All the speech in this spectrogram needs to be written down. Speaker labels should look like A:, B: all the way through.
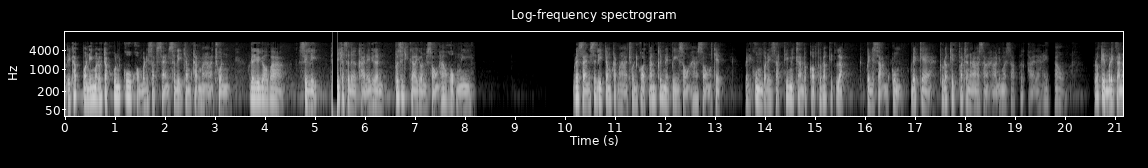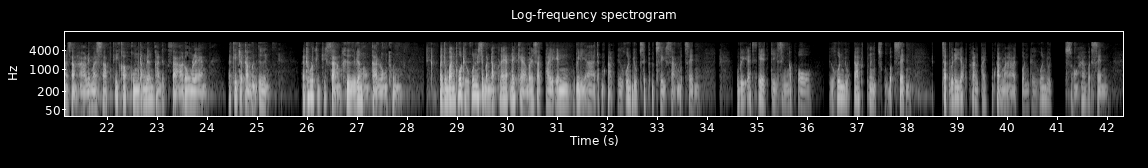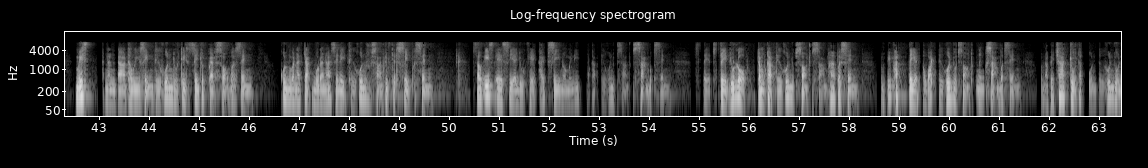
A: วัสดีครับ วันนี้มารู้จักหุ้นกู้ของบริษัทแสนสิริจำกัดมหาชน เรียกย่อๆว่าสิริที่จะเสนอขายในเดือนพฤศจิกายน 256 นี้ บริษัทแสนสิริจำกัดมหาชนก่อตั้งขึ้นในปี 2527 เป็นกลุ่มบริษัทที่มีการประกอบธุรกิจหลักเป็น 3 กลุ่ม ได้แก่ธุรกิจพัฒนาอสังหาริมทรัพย์เพื่อขายและให้เช่า ธุรกิจบริการอสังหาริมทรัพย์ที่ครอบคลุมทั้งเรื่องการศึกษาโรงแรม และกิจกรรมอื่นๆ และธุรกิจที่ 3 คือเรื่องของการลงทุน ปัจจุบันผู้ถือหุ้น 10 อันดับแรกได้แก่บริษัทไทย NVDR จำกัดถือหุ้นอยู่ 10.43% UBS AG สิงคโปร์ถือหุ้นอยู่ 9.10%สัตววิทยาประกันภัยจำกัดมหาชนถือหุ้นอยู่ 25%มิสธนันดาทวีสินถือหุ้นอยู่ที่4.82%คุณวรรณจักรบุรณสิริถือหุ้นอยู่ 3.74% Southeast Asia UK Type C Nominee จำกัดถือหุ้นอยู่ 3.3% State Street ยุโรปจำกัดถือหุ้นอยู่ 2.35% คุณพิพัฒน์เตียรวัฒน์ถือหุ้นอยู่ 2.13%คุณอภิชาติจูตระกูลถือหุ้นอยู่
